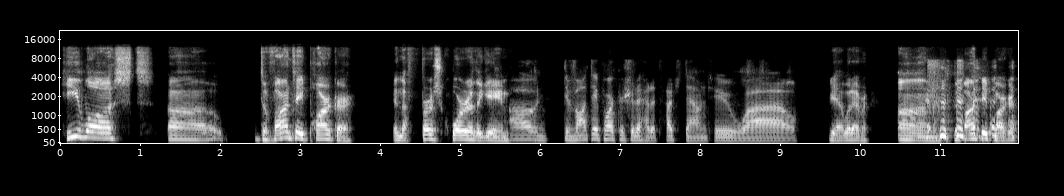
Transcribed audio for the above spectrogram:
He lost. Uh, DeVante Parker in the first quarter of the game. Oh, DeVante Parker should have had a touchdown too. Wow. Yeah, whatever. Um, DeVante Parker.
